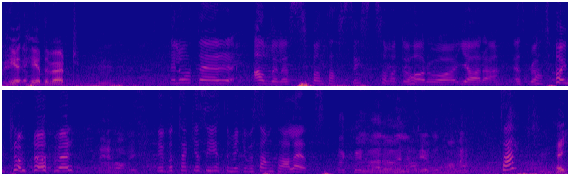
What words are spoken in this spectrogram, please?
He- hedervärt. Det låter alldeles fantastiskt som att du har att göra ett bra tag framöver. Det har vi. Vi får tacka så jättemycket för samtalet. Tack själva, det var väldigt trevligt att vara med. Tack! Hej.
